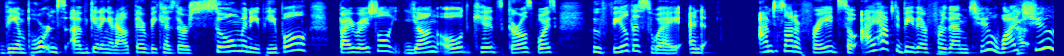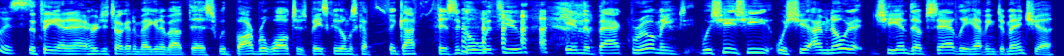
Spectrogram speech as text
The importance of getting it out there because there are so many people, biracial, young, old, kids, girls, boys, who feel this way. And I'm just not afraid. So I have to be there for them too. Why choose? The thing, and I heard you talking to Megyn about this with Barbara Walters. Basically, almost got got physical with you in the back room. I mean, was she? She was she? I know that she ended up sadly having dementia.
